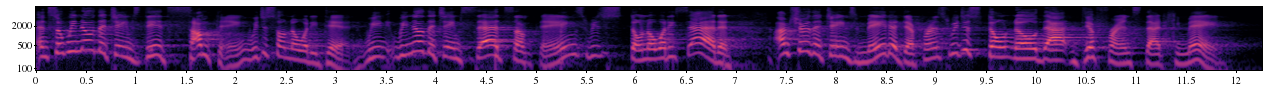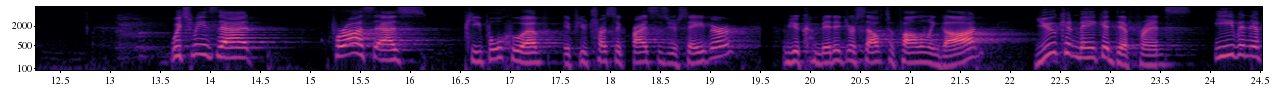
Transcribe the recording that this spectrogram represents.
and so we know that James did something. We just don't know what he did. We, we know that James said some things. We just don't know what he said. And I'm sure that James made a difference. We just don't know that difference that he made. Which means that for us as people who have, if you trusted Christ as your Savior, if you committed yourself to following God, you can make a difference even if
